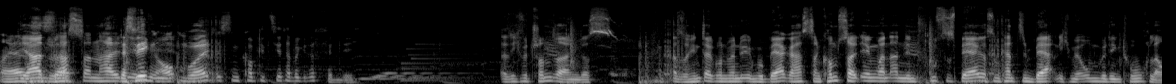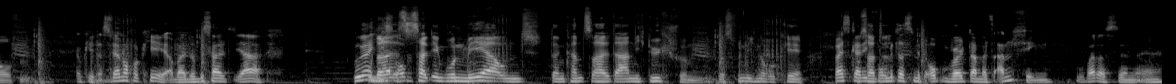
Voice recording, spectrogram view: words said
Ja, Ja, du ist hast dann halt. Deswegen, Open World ist ein komplizierter Begriff, finde ich. Also ich würde schon sagen, dass. Also Hintergrund, wenn du irgendwo Berge hast, dann kommst du halt irgendwann an den Fuß des Berges und kannst den Berg nicht mehr unbedingt hochlaufen. Okay, das wäre noch okay, aber du bist halt, ja. Früher Oder es ist halt irgendwo ein Meer und dann kannst du halt da nicht durchschwimmen. Das finde ich noch okay. Weiß gar Das nicht, womit das mit Open World damals anfing. Wo war das denn? Ey?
